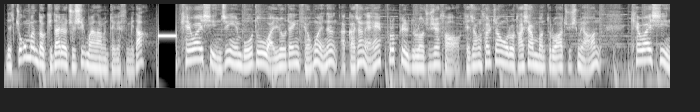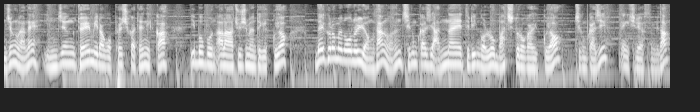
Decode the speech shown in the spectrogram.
네, 조금만 더 기다려 주시기만 하면 되겠습니다. KYC 인증이 모두 완료된 경우에는 아까 전에 프로필 눌러주셔서 계정 설정으로 다시 한번 들어와 주시면 KYC 인증란에 인증됨이라고 표시가 되니까 이 부분 알아주시면 되겠고요. 네 그러면 오늘 영상은 지금까지 안내해 드린 걸로 마치도록 하겠고요. 지금까지 땡실이었습니다.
